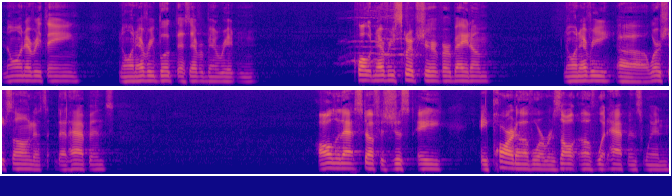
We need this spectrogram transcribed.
knowing everything, knowing every book that's ever been written, quoting every scripture verbatim, knowing every uh, worship song that's, that happens. All of that stuff is just a, a part of or a result of what happens when,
